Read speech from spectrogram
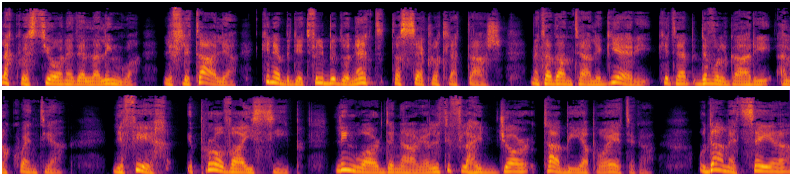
la questione della lingua li fl-Italja kienet bdiet fil-bidu nett tas-seklu tlettax meta Dante Alighieri kiteb De vulgari eloquentia li fih ipprova jsib lingwa ordinarja li tiflaħ iġġorr tagħbija poetika u damet sejra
